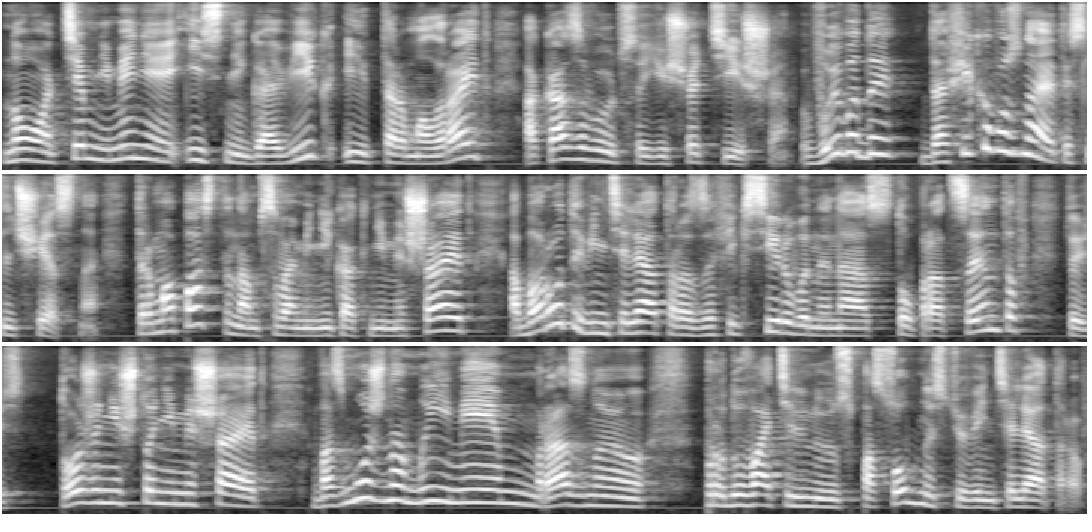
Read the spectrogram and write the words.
но тем не менее и снеговик, и Ride оказываются еще тише. Выводы? Да фиг его знает, если честно. Термопаста нам с вами никак не мешает, обороты вентилятора зафиксированы на 100%, то есть тоже ничто не мешает. Возможно, мы имеем разную продувательную способность у вентиляторов,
